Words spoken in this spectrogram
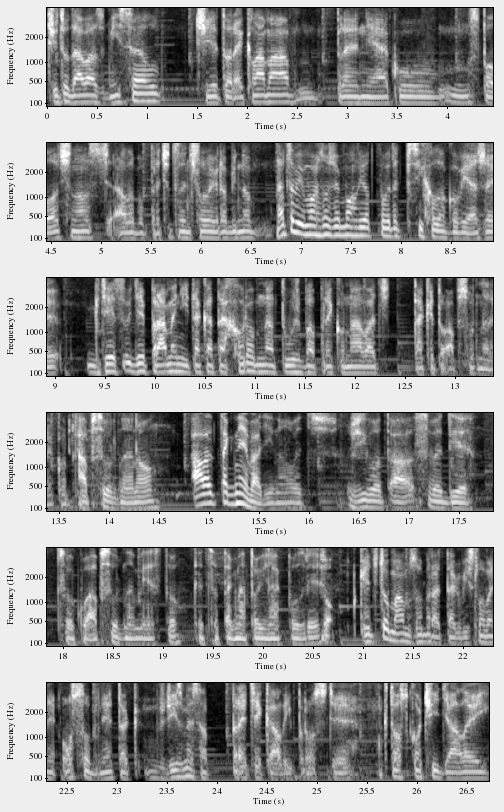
či to dáva zmysel, či je to reklama pre nejakú spoločnosť, alebo prečo to ten človek robí. No, na to by možno, že mohli odpovedať psychológovia, že kde, kde pramení taká tá chorobná túžba prekonávať takéto absurdné rekordy. Absurdné, no. Ale tak nevadí, no veď život a svet je celku absurdné miesto, keď sa tak na to inak pozrieš. No, keď to mám zobrať tak vyslovene osobne, tak vždy sme sa pretekali proste. Kto skočí ďalej,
